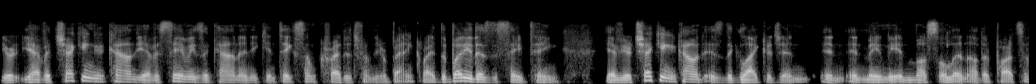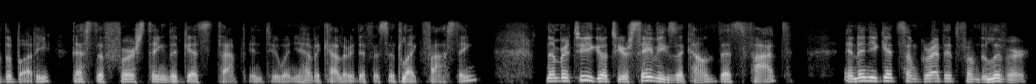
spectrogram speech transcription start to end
you you have a checking account, you have a savings account, and you can take some credit from your bank, right? The body does the same thing. You have your checking account is the glycogen in, in mainly in muscle and other parts of the body. That's the first thing that gets tapped into when you have a calorie deficit, like fasting. Number two, you go to your savings account, that's fat and then you get some credit from the liver.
